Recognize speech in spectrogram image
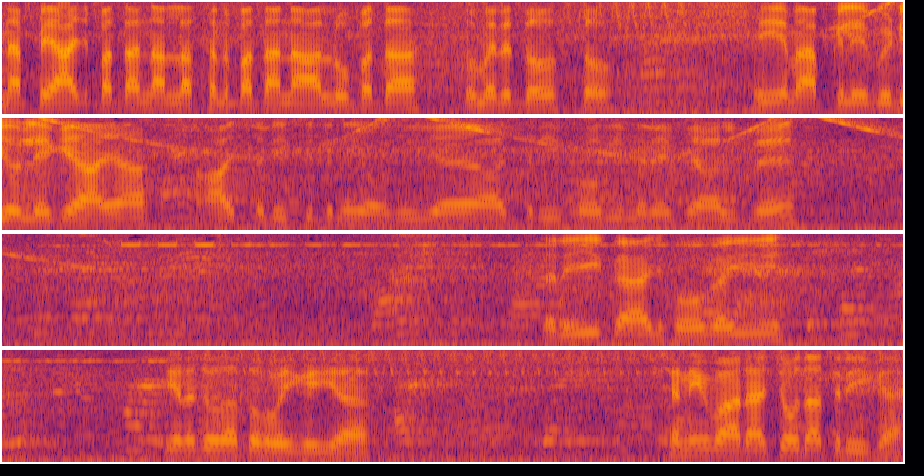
ना प्याज पता, ना लहसुन पता, ना आलू पता तो मेरे दोस्तों ये मैं आपके लिए वीडियो लेके आया। आज तारीख कितनी हो गई है? आज तारीख होगी मेरे ख्याल पे तारीख आज हो गई। तेरह चौदह तो हो ही गई यार। शनिवार है, चौदह तारीख है।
